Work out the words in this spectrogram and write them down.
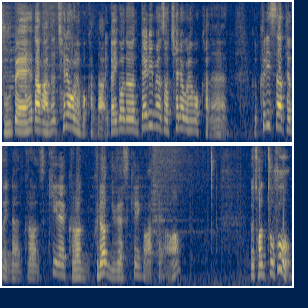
두 배에 해당하는 체력을 회복한다. 그러니까 이거는 때리면서 체력을 회복하는 그 크리스한테도 있는 그런 스킬의 그런 그런 류의 스킬인 것 같아요. 그 전투 후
